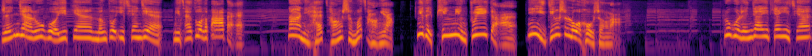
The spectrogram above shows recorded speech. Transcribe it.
人家如果一天能做一千件，你才做了八百，那你还藏什么藏呀？你得拼命追赶，你已经是落后生了。如果人家一天一千，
